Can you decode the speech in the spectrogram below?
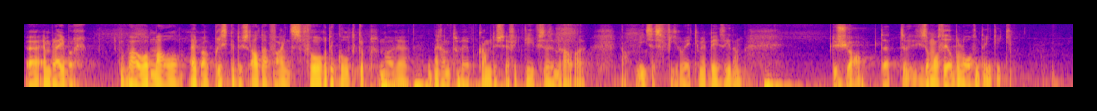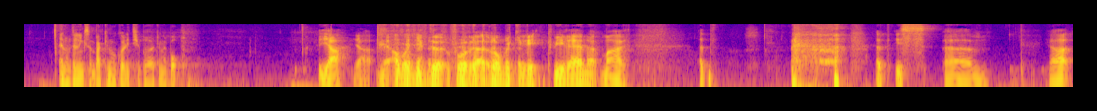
Eh, en blijkbaar wou, hem al, hij wou Priske dus al dat Vines voor de Gold Cup naar, uh, naar Antwerpen kwam. Dus effectief, ze zijn er al uh, ja, minstens vier weken mee bezig dan. Dus ja, dat is allemaal veelbelovend, denk ik. En op de links en bakken ook wel iets gebruiken, hè Bob? Ja, ja, met alle liefde voor uh, Robbe Quirijnen, maar het, het is... Um, ja,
